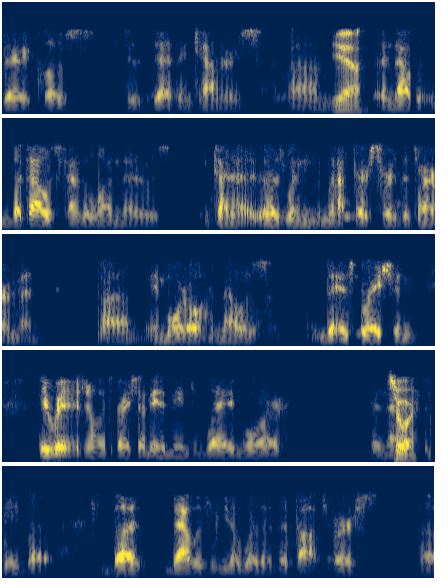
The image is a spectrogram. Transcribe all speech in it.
very close to death encounters. Um, yeah. And that, but that was kind of the one that was kind of that was when when I first heard the term and um, immortal, and that was the inspiration, the original inspiration. I mean, it means way more than that sure. to me, but but that was you know where the, the thoughts first uh,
